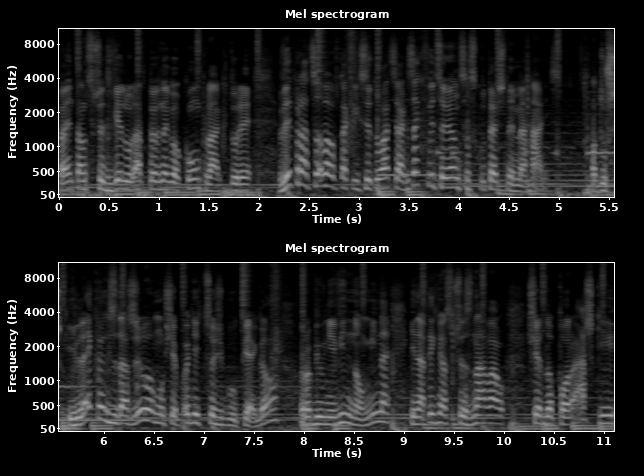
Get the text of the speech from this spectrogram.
Pamiętam sprzed wielu lat pewnego kumpla, który wypracował w takich sytuacjach zachwycająco skuteczny mechanizm. Otóż ilekroć zdarzyło mu się powiedzieć coś głupiego, robił niewinną minę i natychmiast przyznawał się do porażki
